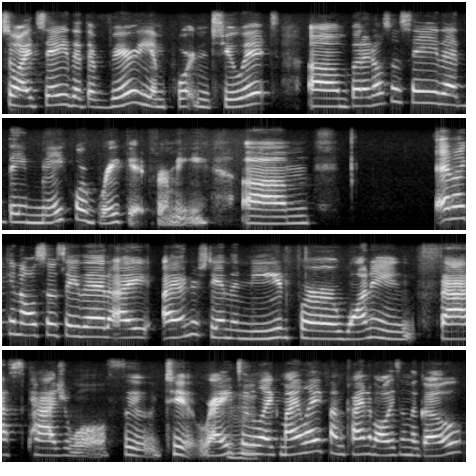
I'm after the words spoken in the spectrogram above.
So I'd say that they're very important to it, um, but I'd also say that they make or break it for me. Um, and I can also say that I I understand the need for wanting fast casual food too, right? So Mhm. like my life, I'm kind of always on the go.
